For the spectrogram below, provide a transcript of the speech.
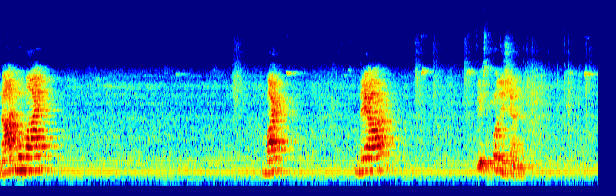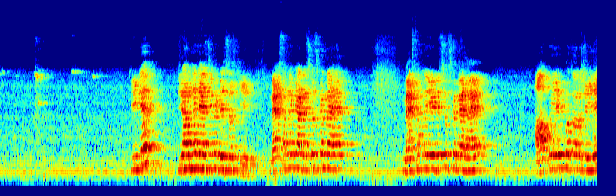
not mobile but they are fix position ठीक है? ये हमने डेंसिटी में डिस्कस किए। नेक्स्ट हमने क्या डिस्कस करना है? नेक्स्ट हमने ये डिस्कस करना है, आपको ये भी पता होना चाहिए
